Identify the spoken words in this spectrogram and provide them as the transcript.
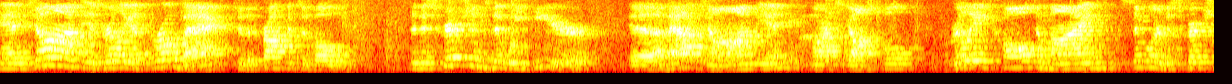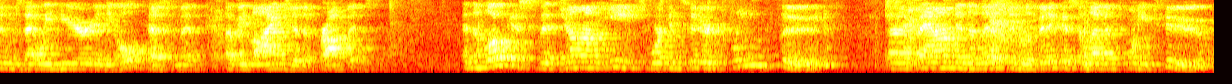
And John is really a throwback to the prophets of old. The descriptions that we hear uh, about John in Mark's gospel really call to mind similar descriptions that we hear in the Old Testament of Elijah the prophet. And the locusts that John eats were considered clean food, uh, found in the list in Leviticus 11:22.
